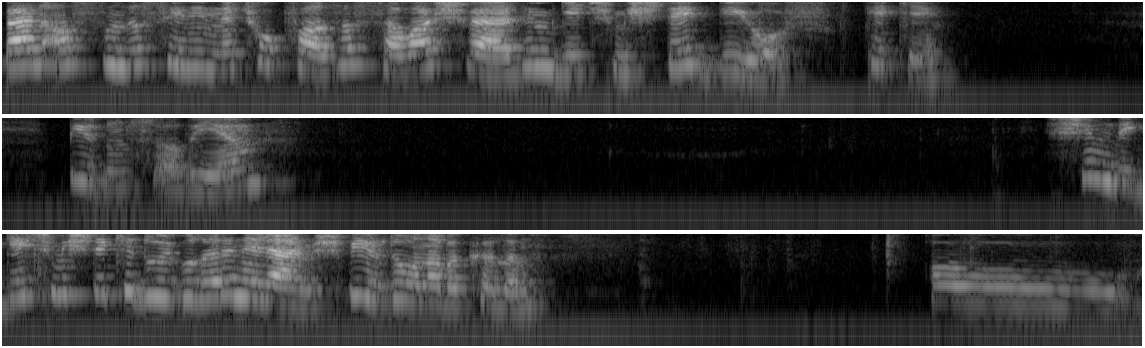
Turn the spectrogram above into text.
Ben aslında seninle çok fazla savaş verdim geçmişte diyor. Peki. Bir yudum su alayım. Şimdi geçmişteki duyguları nelermiş? Bir de ona bakalım. Oo.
